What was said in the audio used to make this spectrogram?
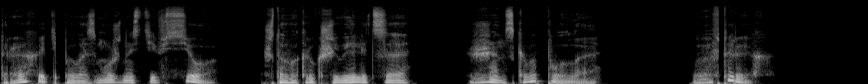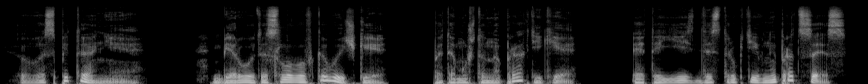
Трахать по возможности все, что вокруг шевелится женского пола. Во-вторых, воспитание. Беру это слово в кавычки, потому что на практике это есть деструктивный процесс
